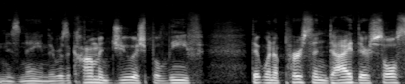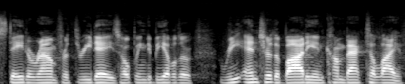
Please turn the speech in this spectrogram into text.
in his name. There was a common Jewish belief that when a person died, their soul stayed around for three days, hoping to be able to re enter the body and come back to life.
